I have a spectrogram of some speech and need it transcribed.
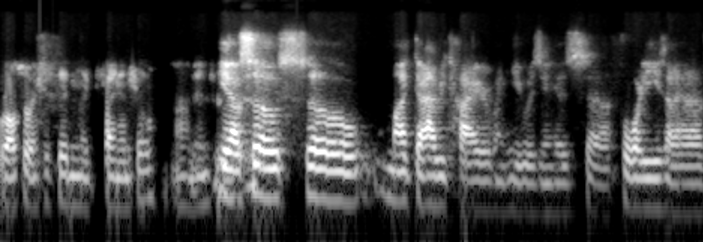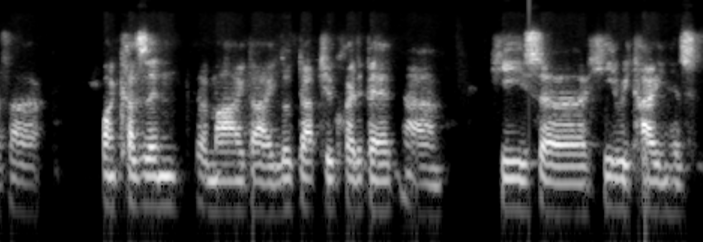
were also interested in like financial. Um. Yeah. So so my dad retired when he was in his uh, 40s. I have uh, one cousin of mine that I looked up to quite a bit. Um, he's uh, he retired in his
